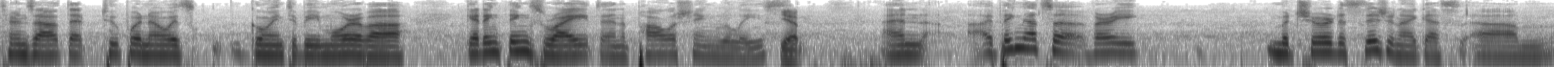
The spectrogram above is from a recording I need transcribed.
turns out that 2.0 is going to be more of a getting things right and a polishing release. Yep. And I think that's a very mature decision, I guess, um,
